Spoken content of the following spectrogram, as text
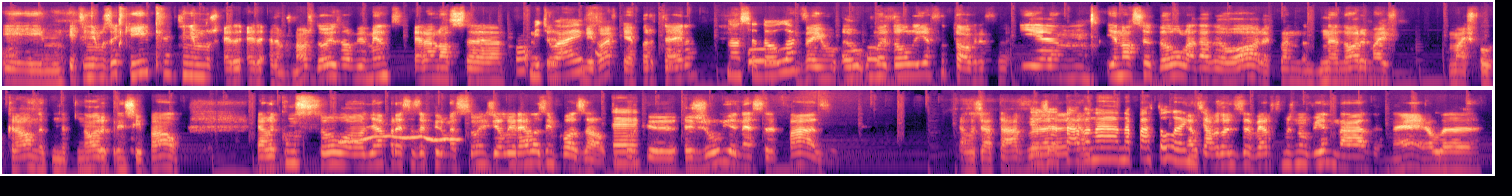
e, e, tínhamos aqui, tínhamos, era, era, éramos nós dois, obviamente, era a nossa midwife, midwife que é a parteira. Nossa doula. Veio uma doula e a fotógrafa. E, um, e a nossa doula, a dada hora, quando, na hora mais, mais fulcral, na, na hora principal, ela começou a olhar para essas afirmações e a ler elas em voz alta, é. porque a Júlia, nessa fase, ela já estava. Já estava na, na partolândia. Ela estava de olhos abertos, mas não via nada, né? Ela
